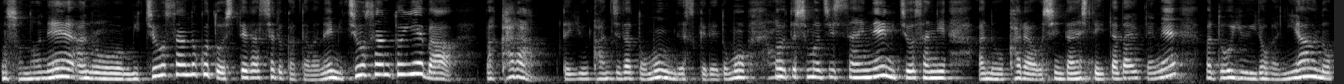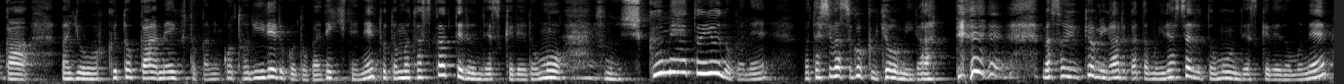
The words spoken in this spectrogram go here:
もうそのね、あの、道夫さんのことを知ってらっしゃる方はね、道夫さんといえば、まあ、カラ。ー、っていう感じだと思うんですけれども、はい、私も実際ね、道夫さんにあのカラーを診断していただいてね、まあ、どういう色が似合うのか、まあ、洋服とかメイクとかにこう取り入れることができてね、とても助かってるんですけれども、はい、その宿命というのがね、私はすごく興味があって まあそういう興味がある方もいらっしゃると思うんですけれどもね、はい、ま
